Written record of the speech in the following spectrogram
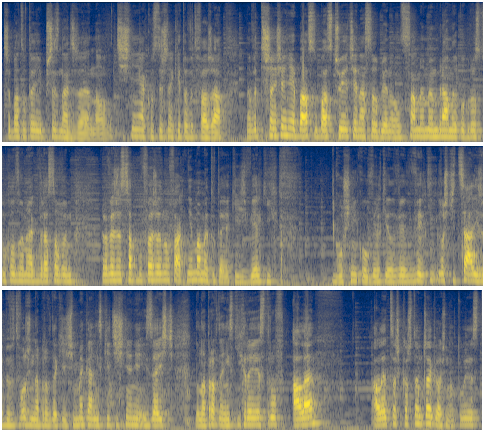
Trzeba tutaj przyznać, że no, ciśnienie akustyczne, jakie to wytwarza, nawet trzęsienie basu, bas czujecie na sobie, no, same membramy po prostu chodzą jak w rasowym, prawie że subwooferze. No fakt, nie mamy tutaj jakichś wielkich głośników, wielkie, wielkiej ilości cali, żeby wytworzyć naprawdę jakieś mega niskie ciśnienie i zejść do naprawdę niskich rejestrów, ale ale coś kosztem czegoś. No tu jest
